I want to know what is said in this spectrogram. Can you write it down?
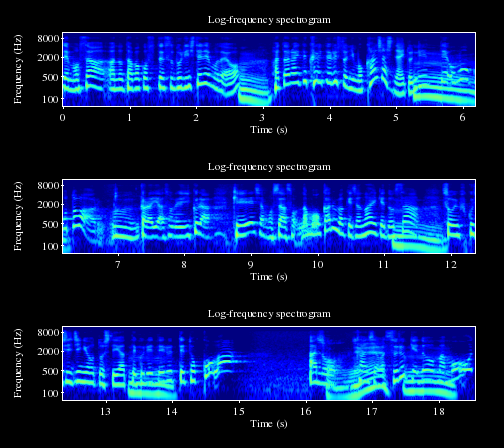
でもさあのタバコ吸って素振りしてでもだよ、ん。働いてくれてる人にも感謝しないとねって思うことはある、うん、だからいやそれいくら経営者もさそんな儲かるわけじゃないけどさ、そういう福祉事業としてやってくれてるってとこはあの、ね。感謝はするけど、まあ、もう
